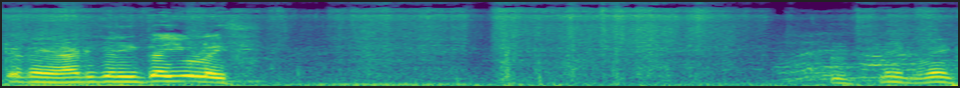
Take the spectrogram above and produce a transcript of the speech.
કે કઈ હાડી કરી કયું લઈશ નહીં નહીં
